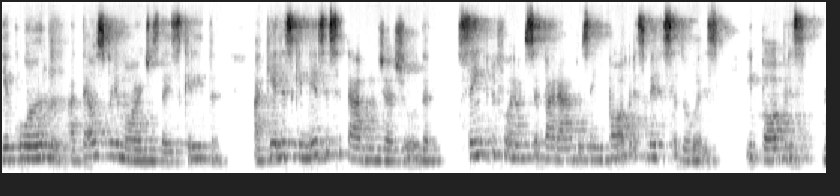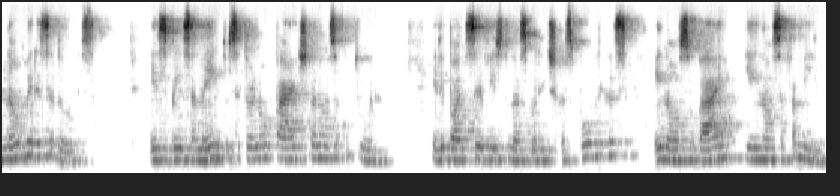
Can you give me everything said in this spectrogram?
recuando até os primórdios da escrita, aqueles que necessitavam de ajuda sempre foram separados em pobres merecedores e pobres não merecedores. Esse pensamento se tornou parte da nossa cultura. Ele pode ser visto nas políticas públicas, em nosso bairro e em nossa família.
